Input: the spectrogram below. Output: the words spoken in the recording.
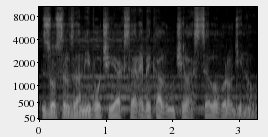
So slzami v očiach sa Rebeka lúčila s celou rodinou.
